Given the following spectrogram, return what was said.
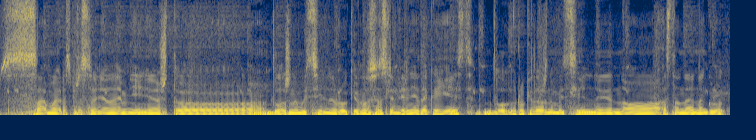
самое распространенное мнение, что должны быть сильные руки. Ну, в смысле, вернее, так и есть. Руки должны быть сильные, но основная нагрузка...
